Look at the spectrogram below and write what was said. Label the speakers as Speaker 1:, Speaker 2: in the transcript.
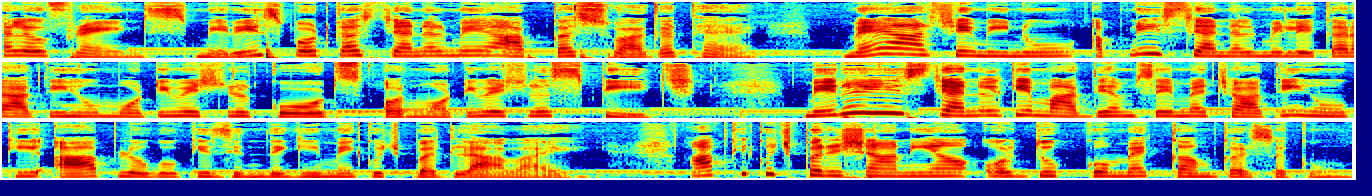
Speaker 1: Hello friends मेरे इस podcast channel में आपका स्वागत है। मैं आरचे मीनू, अपने इस चैनल में लेकर आती हूँ मोटिवेशनल कोट्स और मोटिवेशनल स्पीच मेरे इस चैनल के माध्यम से मैं चाहती हूँ कि आप लोगों की ज़िंदगी में कुछ बदलाव आए। आपकी कुछ परेशानियाँ और दुख को मैं कम कर सकूँ।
